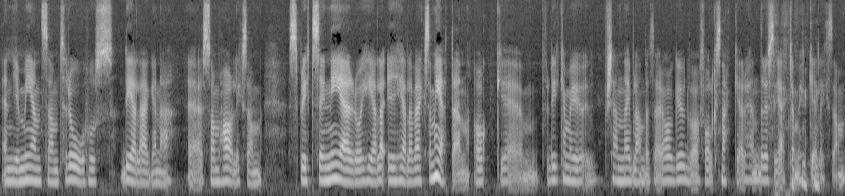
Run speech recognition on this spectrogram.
en gemensam tro hos delägarna eh, som har liksom, spritt sig ner och hela, i hela verksamheten. Och, eh, för det kan man ju känna ibland att, ja oh, gud vad folk snackar, händer det så jäkla mycket liksom.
